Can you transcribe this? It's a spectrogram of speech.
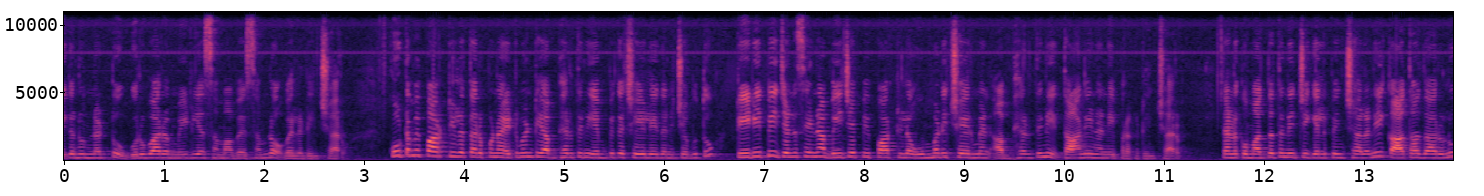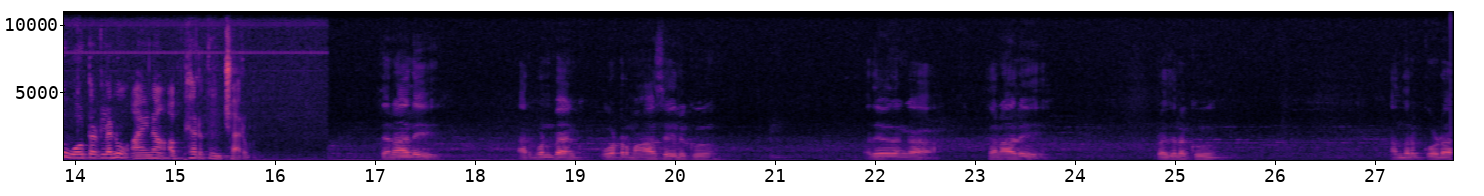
దిగనున్నట్టు గురువారం మీడియా సమావేశంలో వెల్లడించారు. కూటమి పార్టీల తరపున ఎటువంటి అభ్యర్థిని ఎంపిక చేయలేదని చెబుతూ టీడీపీ జనసేన బీజేపీ పార్టీల ఉమ్మడి చైర్మన్ అభ్యర్థిని తానేనని ప్రకటించారు. తనకు మద్దతునిచ్చి గెలిపించాలని ఖాతాదారులు ఓటర్లను ఆయన అభ్యర్థించారు. తెనాలి అర్బన్ బ్యాంక్ ఓటర్ మహాశైలకు అదేవిధంగా తెనాలి ప్రజలకు అందరికి కూడా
